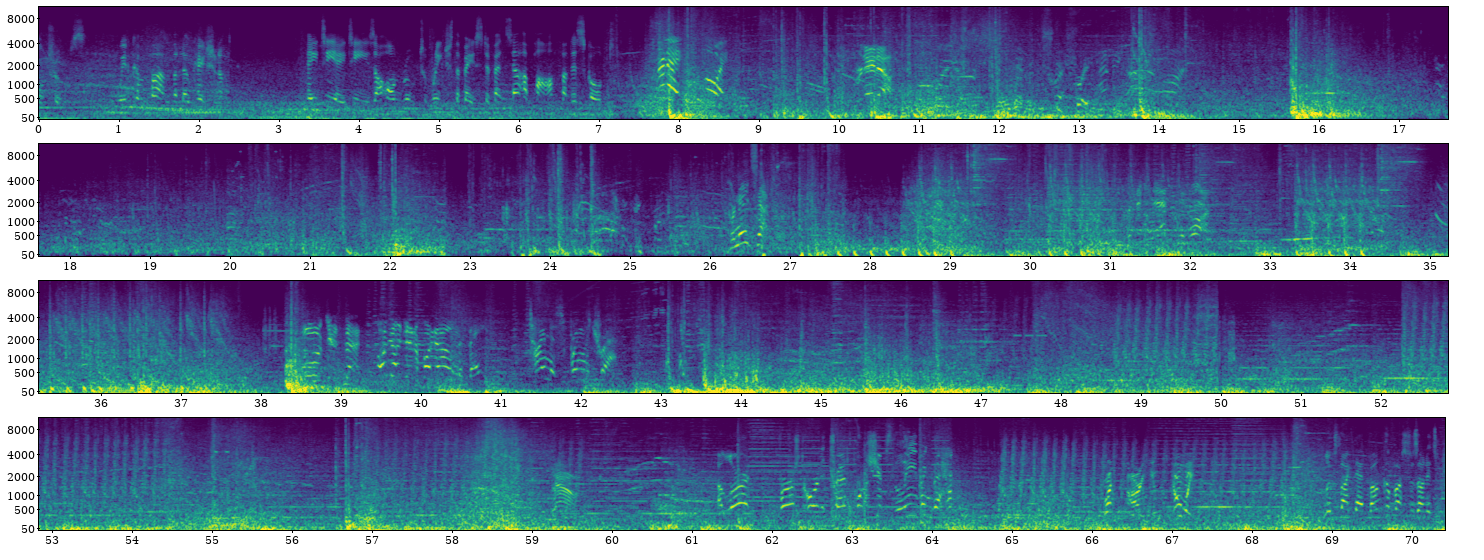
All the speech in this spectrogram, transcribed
All troops. We've confirmed the location of ATATs are en route to breach the base defense, a path and escort. Grenade! Lloyd! Grenade out! Grenade set. Position First order transport ships leaving the ha- What are you doing? Looks like that bunker buster's on its...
